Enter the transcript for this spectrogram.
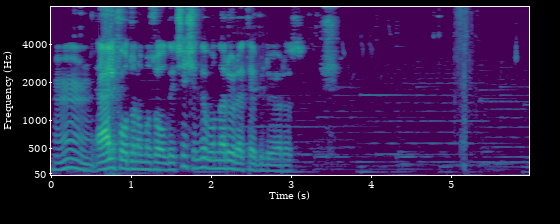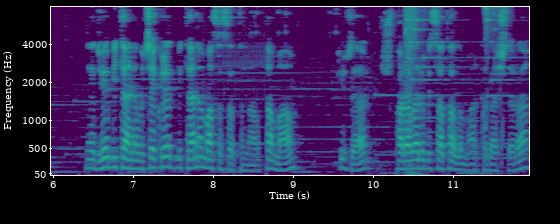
Hmm, elf odunumuz olduğu için şimdi bunları üretebiliyoruz. Ne diyor? Bir tane bıçak üret, bir tane masa satın al. Tamam. Güzel. Şu paraları bir satalım arkadaşlara.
